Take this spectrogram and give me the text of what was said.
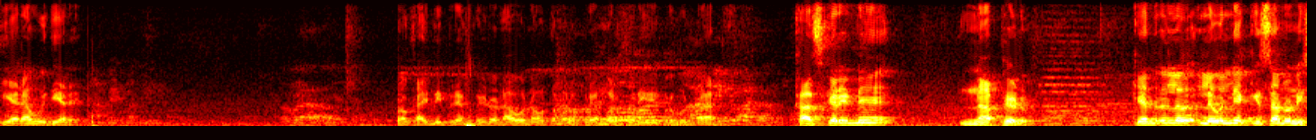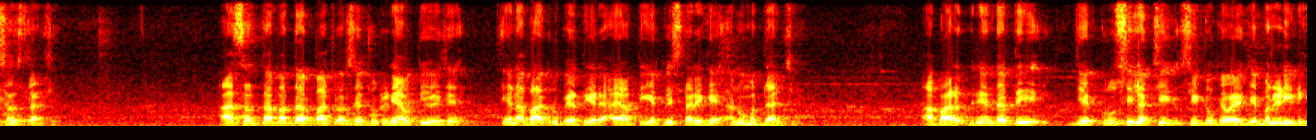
જ્યારે આવું ત્યારે. તમારો બી પ્રેમ મળ્યો ને આવો નવો તમારો પ્રેમ મળતો રહે પ્રભુ પ્રાર્થના ખાસ કરીને નાફેડો. કેન્દ્ર લેવલની એક કિસાનોની સંસ્થા છે. આ સંસ્થામાં દર પાંચ વર્ષે ચૂંટણી આવતી હોય છે. એના ભાગરૂપે અત્યારે આવતી એકવીસ તારીખે આનું મતદાન છે. આ ભારતની અંદરથી જે કૃષિલક્ષી સીટો કહેવાય જે મંડળીની,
